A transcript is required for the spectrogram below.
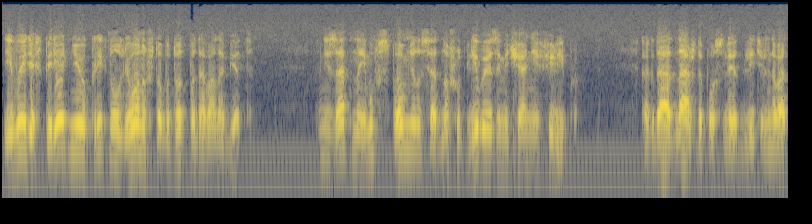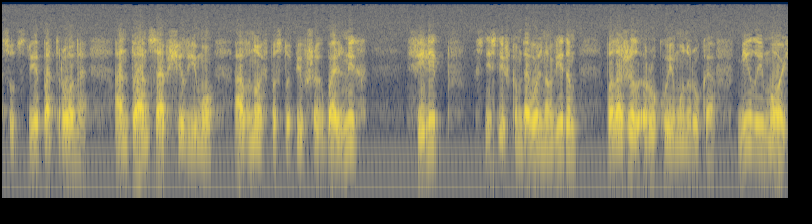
и, выйдя в переднюю, крикнул Леону, чтобы тот подавал обед. Внезапно ему вспомнилось одно шутливое замечание Филиппа. Когда однажды после длительного отсутствия патрона Антуан сообщил ему о вновь поступивших больных, Филипп с не слишком довольным видом положил руку ему на рукав. «Милый мой,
